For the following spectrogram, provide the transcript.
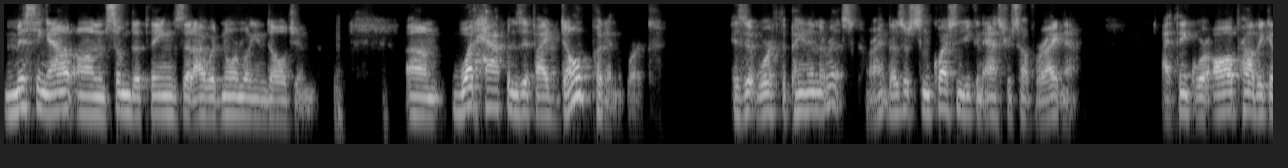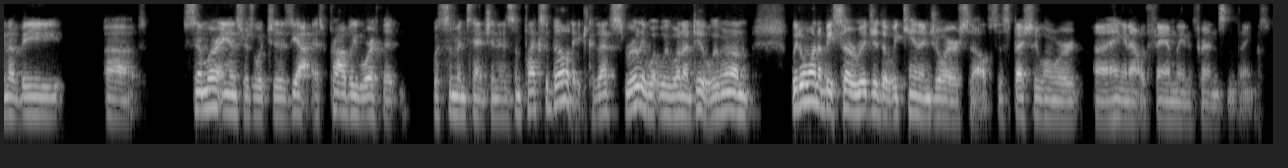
missing out on some of the things that I would normally indulge in? Um, what happens if I don't put in the work? Is it worth the pain and the risk? Right? Those are some questions you can ask yourself right now. I think we're all probably going to be uh, similar answers, which is yeah, it's probably worth it with some intention and some flexibility because that's really what we want to do. We want we don't want to be so rigid that we can't enjoy ourselves, especially when we're uh, hanging out with family and friends and things.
